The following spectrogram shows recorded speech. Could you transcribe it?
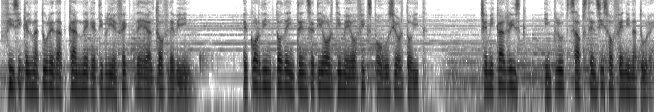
physical nature that can negatively affect the health of the being. According to the intensity or time of exposure to it. Chemical risk, includes substances of any nature.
